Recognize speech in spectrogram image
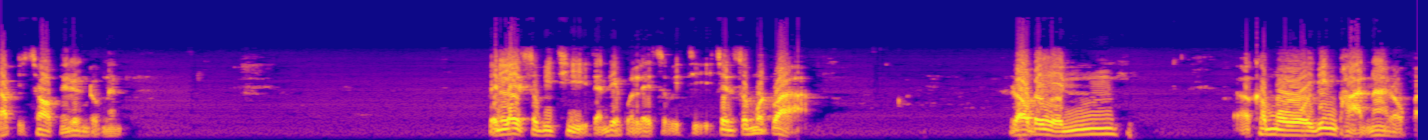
รับผิดชอบในเรื่องตรงนั้น เป็นเลสวิธีแต่เรียกว่าเลสวิธี เช่นสมมติว่า เราไปเห็นขโมยวิ่งผ่านหน้าเราไป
